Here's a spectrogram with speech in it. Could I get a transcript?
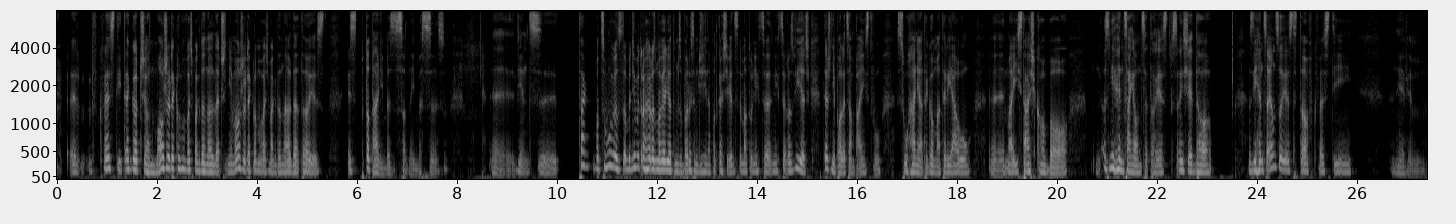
w kwestii tego, czy on może reklamować McDonalda, czy nie może reklamować McDonalda, to jest, jest totalnie bezzasadne i bez sensu. E, więc e, tak, podsumowując, to będziemy trochę rozmawiali o tym z Borysem dzisiaj na podcaście, więc tematu nie chcę, nie chcę rozwijać. Też nie polecam Państwu słuchania tego materiału e, Mai Staśko, bo zniechęcające to jest, w sensie do... Zniechęcające jest to w kwestii, nie wiem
